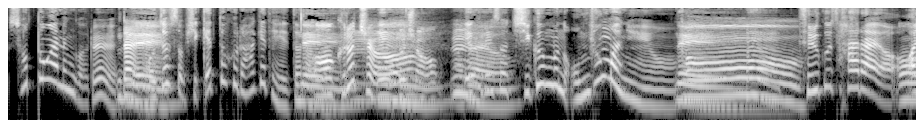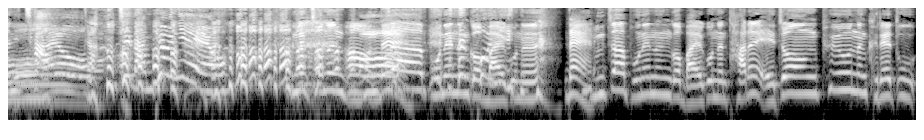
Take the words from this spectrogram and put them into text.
소통하는 거를 네. 어쩔 수 없이 깨톡으로 하게 네. 되더라고요. 어, 그렇죠. 네. 그렇죠. 음. 예, 맞아요. 그래서 지금은 엄청 많이 해요. 네. 어. 네, 들고 살아요. 어. 아니 자요. 제 남편이에요. 근데 저는 어, 문자 보내는 거 말고는 네. 문자 보내는 거 말고는 다른 애정 표현은 그래도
